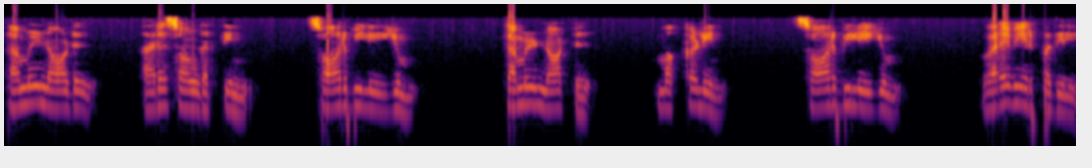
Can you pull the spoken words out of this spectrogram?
தமிழ்நாடு அரசாங்கத்தின் சார்பிலேயும் தமிழ்நாட்டு மக்களின் சார்பிலேயும் வரவேற்பதில்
